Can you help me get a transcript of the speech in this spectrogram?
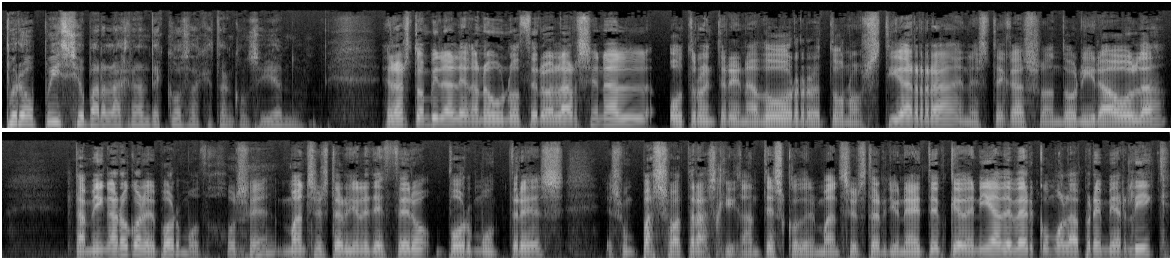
propicio para las grandes cosas que están consiguiendo. El Aston Villa le ganó 1-0 al Arsenal, otro entrenador Tonostiarra, en este caso Andoni Iraola. También ganó con el Bournemouth, José. Manchester United 0, Bournemouth 3. Es un paso atrás gigantesco del Manchester United, que venía de ver como la Premier League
